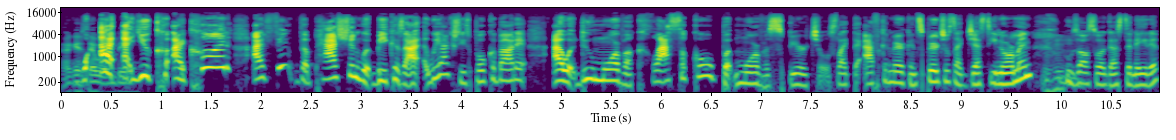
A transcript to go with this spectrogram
I guess Well, that would be. I- you could, I could. I think the passion would be because I we actually spoke about it. I would do more of a classical, but more of a spirituals, like the African American spirituals, like Jessye Norman, Mm-hmm. who's also Augusta native,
